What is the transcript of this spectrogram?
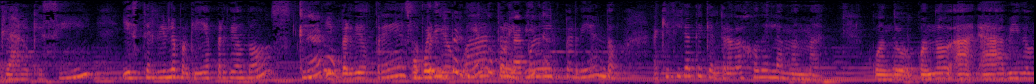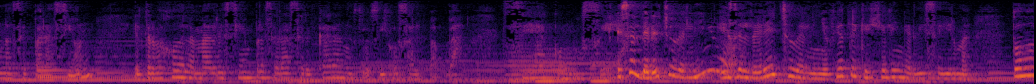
Claro que sí, y es terrible porque ya perdió dos, claro. y perdió tres, o, perdió cuatro, por la puede ir perdiendo. Aquí fíjate que el trabajo de la mamá, cuando, cuando ha, ha, habido una separación, el trabajo de la madre siempre será acercar a nuestros hijos al papá, sea como sea. Es el derecho del niño. Es el derecho del niño. Fíjate que Hellinger dice, Irma, todo,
